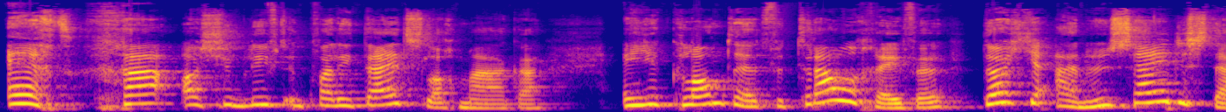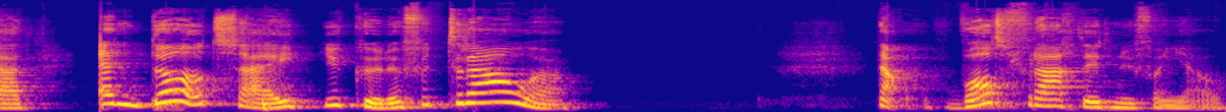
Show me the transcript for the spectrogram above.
Echt, ga alsjeblieft een kwaliteitsslag maken. En je klanten het vertrouwen geven dat je aan hun zijde staat. En dat zij je kunnen vertrouwen. Nou, wat vraagt dit nu van jou?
